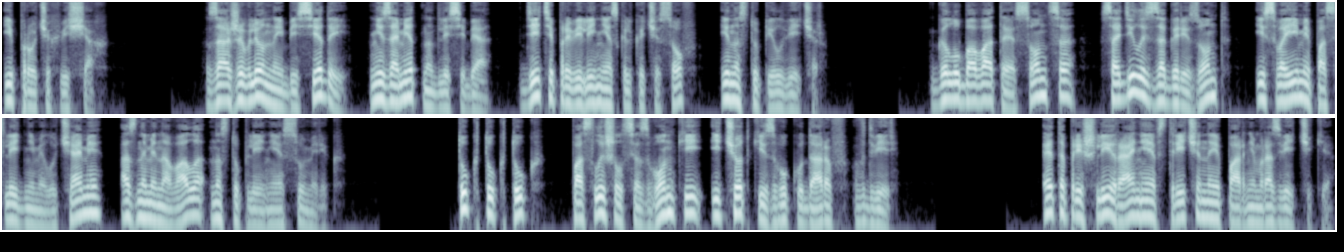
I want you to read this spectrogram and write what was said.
и прочих вещах. За оживленной беседой, незаметно для себя, дети провели несколько часов, и наступил вечер. Голубоватое солнце садилось за горизонт и своими последними лучами ознаменовало наступление сумерек. Тук-тук-тук, послышался звонкий и четкий звук ударов в дверь. Это пришли ранее встреченные парнем разведчики.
